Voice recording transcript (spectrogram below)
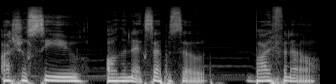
I shall see you on the next episode. Bye for now.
